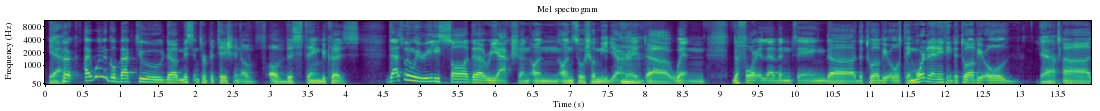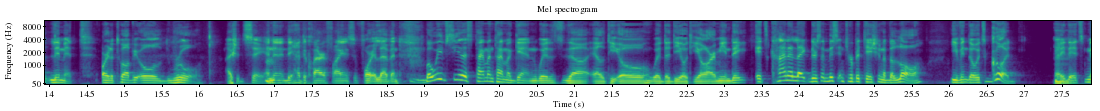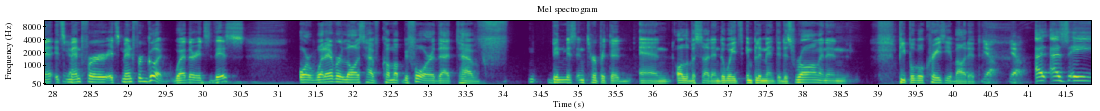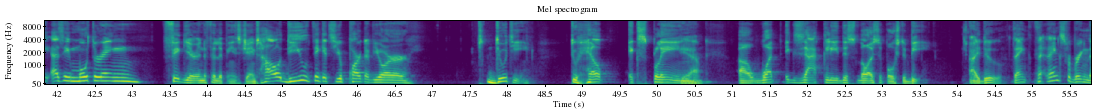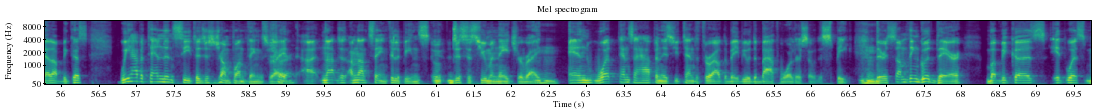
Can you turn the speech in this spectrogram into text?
Yeah. Look, I want to go back to the misinterpretation of of this thing because that's when we really saw the reaction on on social media, Mm. right? Uh, when the 411 thing, the the 12 year old thing, more than anything, the 12 year old Yeah. uh, limit or the 12 year old rule. I should say, and then they had to clarify into 411. But we've seen this time and time again with the LTO, with the DOTR. I mean, they it's kind of like there's a misinterpretation of the law, even though it's good. Right? It's meant it's meant for it's meant for good. Whether it's this or whatever laws have come up before that have been misinterpreted, and all of a sudden the way it's implemented is wrong, and then people go crazy about it yeah, yeah. as, as a as a motoring figure in the Philippines, James, how do you think it's your part of your duty to help explain Yeah. uh, what exactly this law is supposed to be? I do. Thank, th- thanks for bringing that up because we have a tendency to just jump on things, right? Sure. Uh, not just. I'm not saying Philippines. Uh, this is human nature, right? Mm-hmm. And what tends to happen is you tend to throw out the baby with the bathwater, so to speak. Mm-hmm. There is something good there, but because it was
